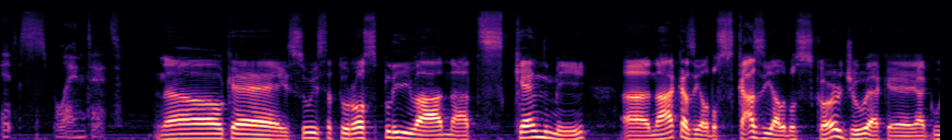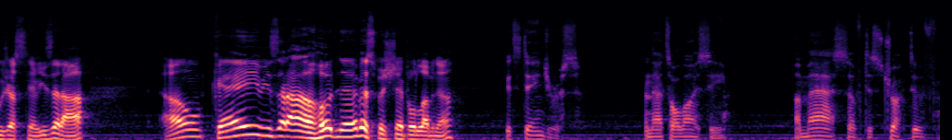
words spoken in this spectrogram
It's splendid. OK, Sui sa tu rozplýva nad skenmi uh, nákazy, alebo skazy, alebo Scourgeu, aké, jak úžasne vyzerá. OK, vyzerá hodne nebezpečne podľa mňa. It's dangerous. And that's all I see. A mass of destructive,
